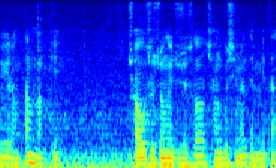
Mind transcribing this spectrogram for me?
여기랑 딱 맞게 좌우 조정해 주셔서 잠그시면 됩니다.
